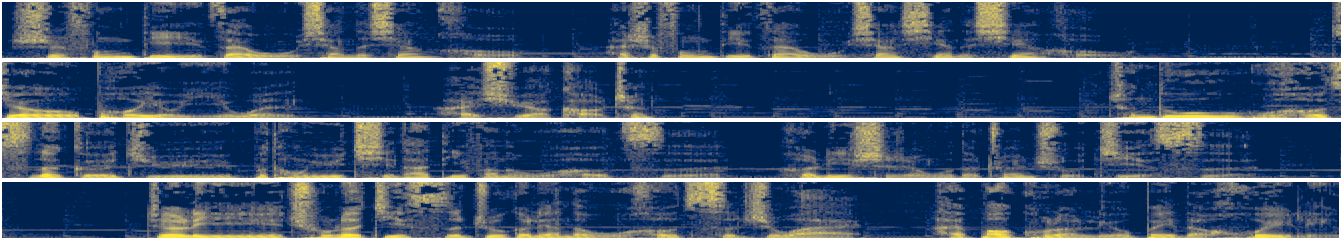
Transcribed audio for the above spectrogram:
是封地在武乡的乡侯，还是封地在武乡县的县侯，就颇有疑问，还需要考证。成都武侯祠的格局不同于其他地方的武侯祠和历史人物的专属祭祀。这里除了祭祀诸葛亮的武侯祠之外，还包括了刘备的惠陵、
